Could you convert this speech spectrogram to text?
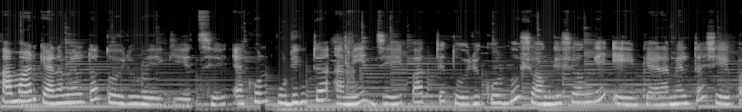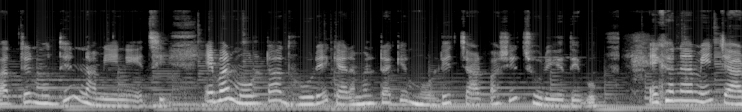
আমার ক্যারামেলটা তৈরি হয়ে গিয়েছে। এখন পুডিংটা আমি যেই পাত্রে তৈরি করব, সঙ্গে সঙ্গে এই ক্যারামেলটা সেই পাত্রের মধ্যে নামিয়ে নিয়েছি। এবার মোলটা ধরে ক্যারামেলটাকে মোল্ডের চারপাশে ছড়িয়ে দেব। এখানে আমি চার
